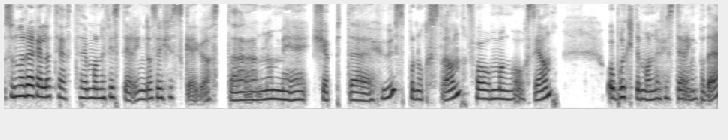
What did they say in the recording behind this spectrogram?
så når det er relatert til manifestering, da, så husker jeg at uh, når vi kjøpte hus på Nordstrand for mange år siden, og brukte manifestering på det,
